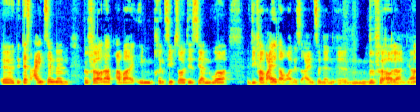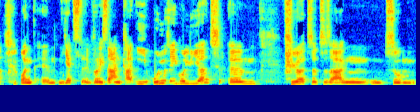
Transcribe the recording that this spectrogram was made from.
äh, des Einzelnen befördert, aber im Prinzip sollte es ja nur die Verweildauer des Einzelnen äh, befördern. Und ähm, jetzt würde ich sagen, KI unreguliert ähm, führt sozusagen zum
